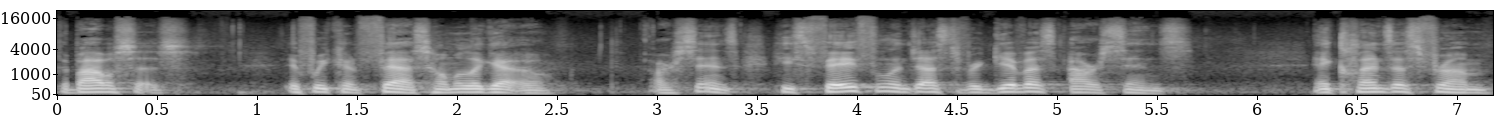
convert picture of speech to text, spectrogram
The Bible says, if we confess, homologeo, our sins, He's faithful and just to forgive us our sins and cleanse us from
